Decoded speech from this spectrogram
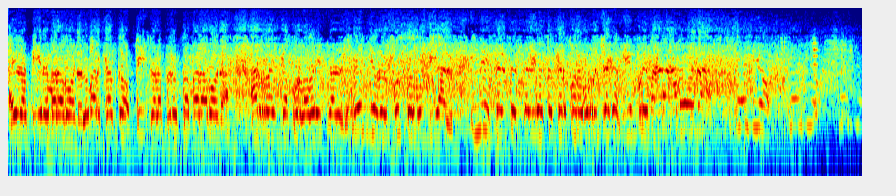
Ahí lo tiene Marabona, lo marcan dos, pisa la pelota Marabona, arranca por la derecha el genio del fútbol mundial y es el tercero a tocar para Borruchaga siempre Marabona, genio, genio, genio.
